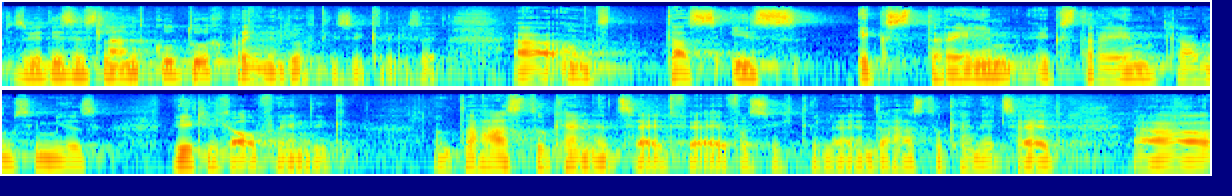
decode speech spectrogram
dass wir dieses Land gut durchbringen durch diese Krise. Äh, und das ist extrem, extrem, glauben Sie mir, wirklich aufwendig. Und da hast du keine Zeit für Eifersüchteleien, da hast du keine Zeit. Äh,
